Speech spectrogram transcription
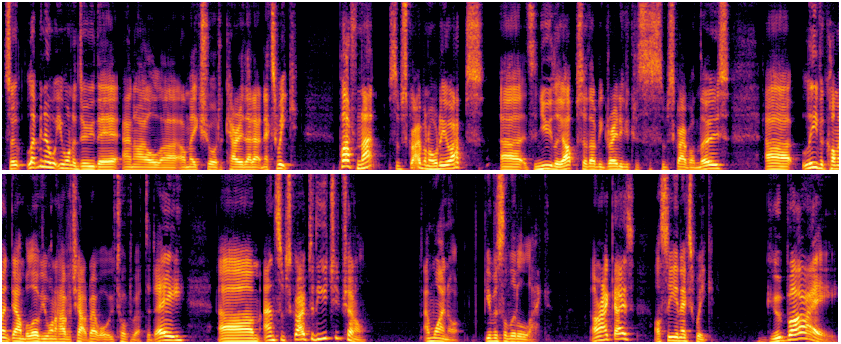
So let me know what you want to do there, and I'll, uh, I'll make sure to carry that out next week. Apart from that, subscribe on audio apps. Uh, it's newly up, so that'd be great if you could subscribe on those. Uh, leave a comment down below if you want to have a chat about what we've talked about today. Um, and subscribe to the YouTube channel. And why not? Give us a little like. All right, guys, I'll see you next week. Goodbye.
